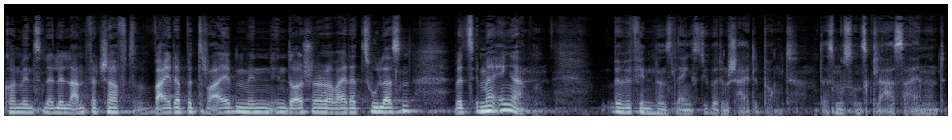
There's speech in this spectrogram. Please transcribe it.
konventionelle Landwirtschaft weiter betreiben in, in Deutschland oder weiter zulassen, wird es immer enger. wir befinden uns längst über dem Scheitelpunkt. Das muss uns klar sein. Und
